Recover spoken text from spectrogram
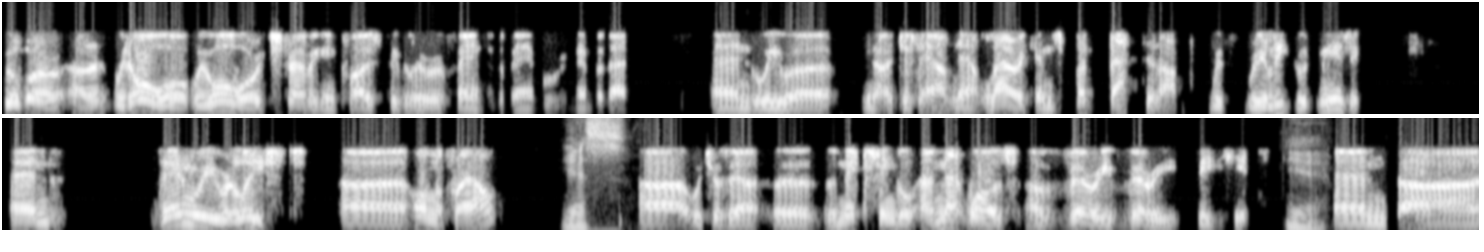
we were, uh, we'd all wore, we all wore extravagant clothes. People who were fans of the band will remember that. And we were, you know, just out and out larrikins, but backed it up with really good music. And then we released uh, On the Prowl, Yes. uh, which was our uh, the next single, and that was a very very big hit. Yeah. And uh,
